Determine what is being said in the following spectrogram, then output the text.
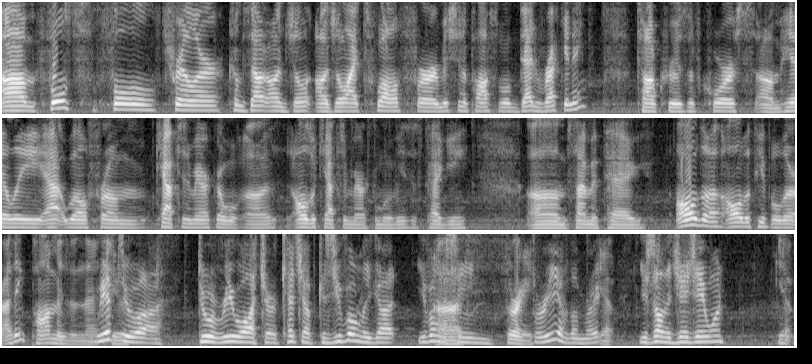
Um, full full trailer comes out on Jul- uh, July 12th for Mission Impossible: Dead Reckoning. Tom Cruise, of course. Um, Hayley Atwell from Captain America. Uh, all the Captain America movies is Peggy. Um, Simon Pegg. All the all the people there. I think Pom is in that We too. have to uh, do a rewatch or a catch up because you've only got you've only Uh, seen three. three of them, right? Yep. You saw the JJ one? Yep.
